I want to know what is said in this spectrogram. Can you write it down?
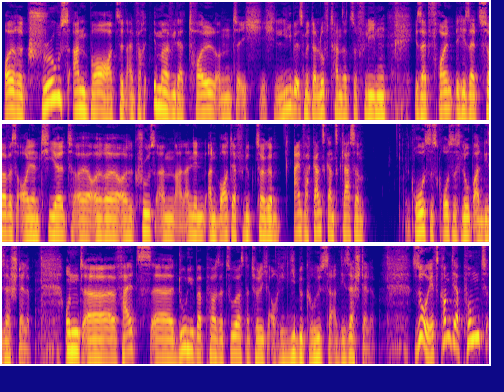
Eure Crews an Bord sind einfach immer wieder toll und ich, ich liebe es mit der Lufthansa zu fliegen. Ihr seid freundlich, ihr seid serviceorientiert, äh, eure, eure Crews an, an, den, an Bord der Flugzeuge einfach ganz, ganz klasse. Großes, großes Lob an dieser Stelle. Und äh, falls äh, du, lieber Pörser, zuhörst, natürlich auch liebe Grüße an dieser Stelle. So, jetzt kommt der Punkt,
